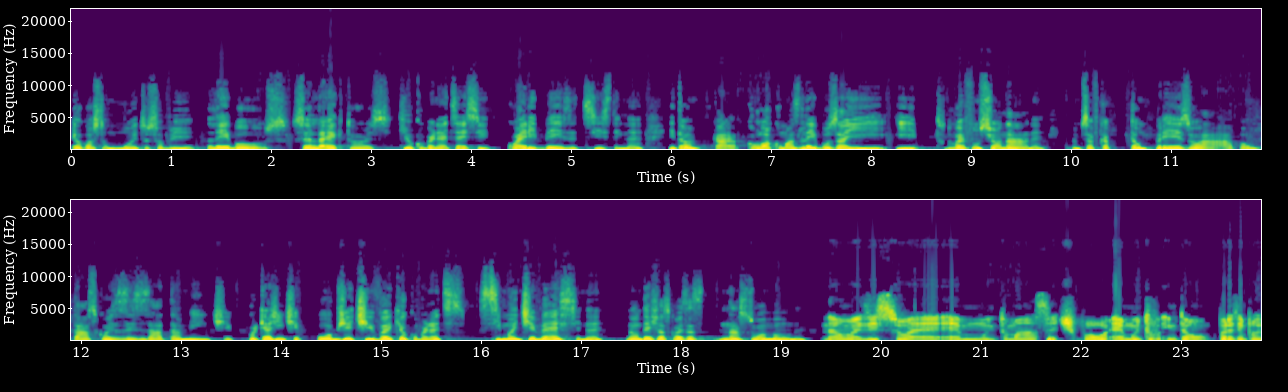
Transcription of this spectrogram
Eu gosto muito sobre labels, selectors, que o Kubernetes é esse query-based system, né? Então, cara, coloca umas labels aí e tudo vai funcionar, né? Não precisa ficar tão preso a, a apontar as coisas exatamente. Porque a gente, o objetivo é que o Kubernetes se mantivesse, né? não deixa as coisas na sua mão, né? Não, mas isso é, é muito massa. Tipo, é muito. Então, por exemplo,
